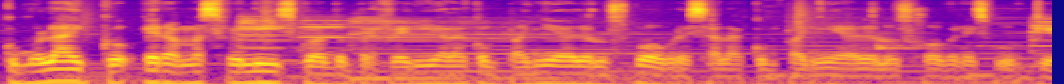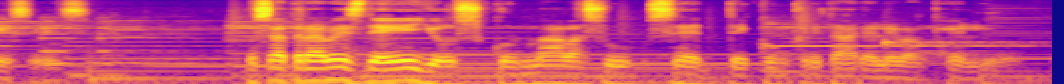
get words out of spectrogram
como laico, era más feliz cuando prefería la compañía de los pobres a la compañía de los jóvenes burgueses, pues a través de ellos colmaba su sed de concretar el Evangelio.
